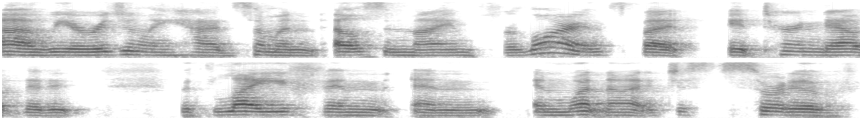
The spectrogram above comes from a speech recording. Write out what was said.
uh, we originally had someone else in mind for Lawrence, but it turned out that it with life and and and whatnot, it just sort of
